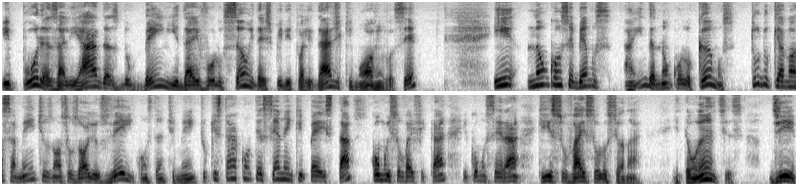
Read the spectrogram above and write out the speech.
e puras, aliadas do bem e da evolução e da espiritualidade que movem você. E não concebemos, ainda não colocamos tudo que a nossa mente os nossos olhos veem constantemente, o que está acontecendo, em que pé está, como isso vai ficar e como será que isso vai solucionar. Então, antes de,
